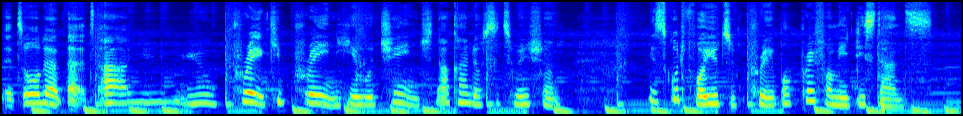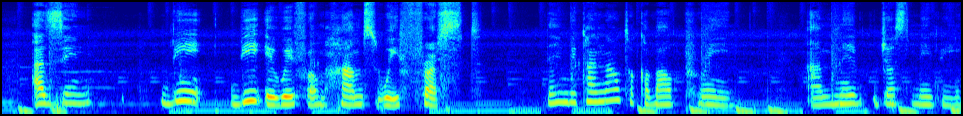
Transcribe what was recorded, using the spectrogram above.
they told her that, ah, you, you pray, keep praying, he will change. That kind of situation. It's good for you to pray, but pray from a distance. As in, be be away from harm's way first. Then we can now talk about praying. And maybe just maybe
